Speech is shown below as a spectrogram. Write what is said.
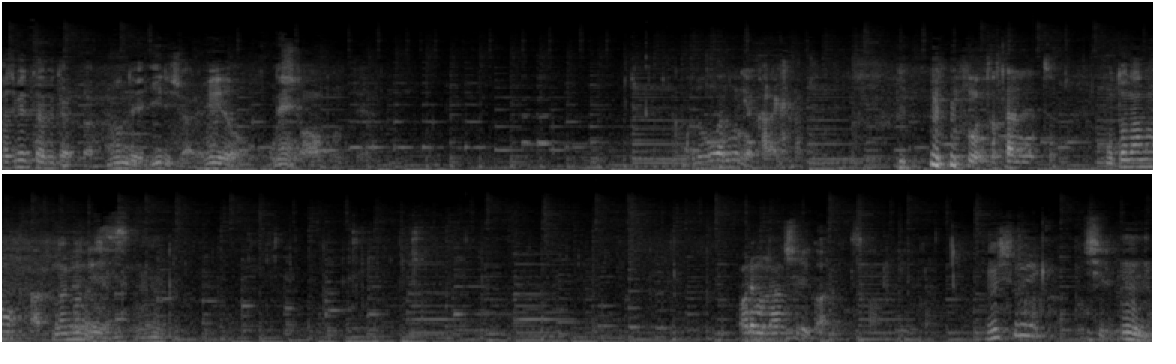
初めて食べたらやっぱ飲んでいいでしょあれ。いいよ。ね。美味しいなと思って子供が飲むには辛いかな大人はちょっと大人の飲み物でですすねあれも何種類かあるんですか？うん。2種類2種類、うん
